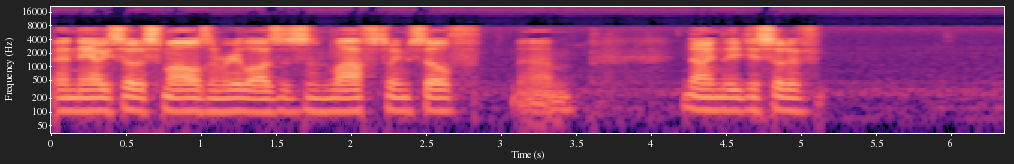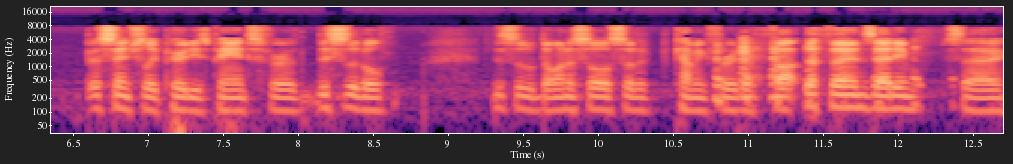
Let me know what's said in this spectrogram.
and now he sort of smiles and realizes and laughs to himself, um, knowing that he just sort of essentially pooed his pants for this little this little dinosaur sort of coming through the, the ferns at him. So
